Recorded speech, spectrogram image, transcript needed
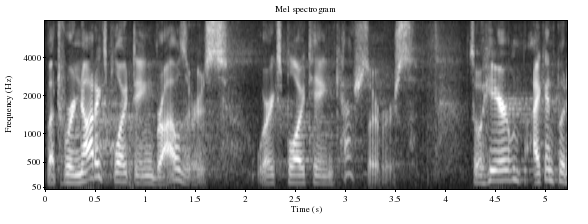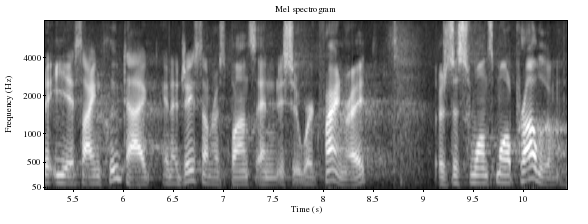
But we're not exploiting browsers. We're exploiting cache servers. So here, I can put an ESI include tag in a JSON response, and it should work fine, right? There's just one small problem.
